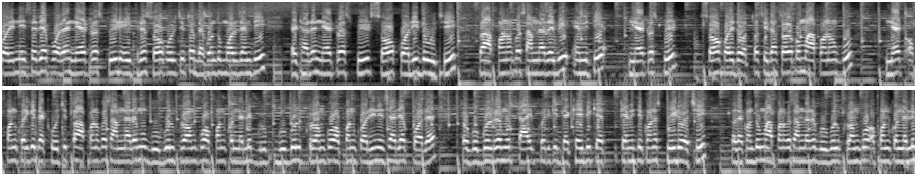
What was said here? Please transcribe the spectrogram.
করে নিয়ে সারা পরে নেট্র স্পিড এইতে শো করছে তো দেখুন মোর যেমতি এখানে নেট্র স্পিড শো করে দেছি ତ ଆପଣଙ୍କ ସାମ୍ନାରେ ବି ଏମିତି ନେଟ୍ର ସ୍ପିଡ଼ ଶୋ କରିଦେବ ତ ସିଧାସଳଖ ମୁଁ ଆପଣଙ୍କୁ ନେଟ୍ ଓପନ୍ କରିକି ଦେଖାଉଛି ତ ଆପଣଙ୍କ ସାମ୍ନାରେ ମୁଁ ଗୁଗୁଲ୍ କ୍ରୋମ୍କୁ ଓପନ୍ କରିନେଲି ଗୁଗୁଲ୍ କ୍ରୋମ୍କୁ ଓପନ୍ କରିନି ସାରିବା ପରେ ତ ଗୁଗୁଲ୍ରେ ମୁଁ ଟାଇପ୍ କରିକି ଦେଖେଇବି କେମିତି କ'ଣ ସ୍ପିଡ଼ ଅଛି ତ ଦେଖନ୍ତୁ ମୁଁ ଆପଣଙ୍କ ସାମ୍ନାରେ ଗୁଗୁଲ୍ କ୍ରୋମ୍କୁ ଓପନ୍ କରିନେଲି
